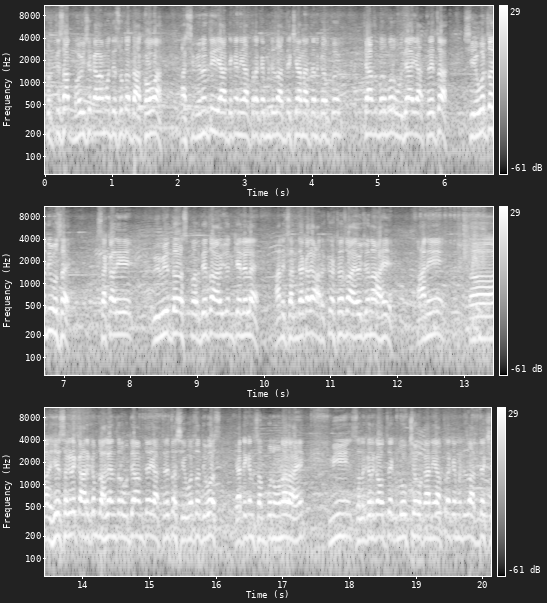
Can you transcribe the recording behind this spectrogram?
प्रतिसाद भविष्यकाळामध्ये सुद्धा दाखवावा अशी विनंती या ठिकाणी यात्रा कमिटीचा अध्यक्ष या नात्याने करतोय. त्याचबरोबर उद्या यात्रेचा शेवटचा दिवस आहे. सकाळी विविध स्पर्धेचं आयोजन केलेलं आहे आणि संध्याकाळी ऑर्केस्ट्राचं आयोजन आहे. आणि हे सगळे कार्यक्रम झाल्यानंतर उद्या आमच्या यात्रेचा शेवटचा दिवस या ठिकाणी संपूर्ण होणार आहे. मी सलगरगावचा एक लोकसेवक आणि यात्रा कमिटीचा अध्यक्ष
